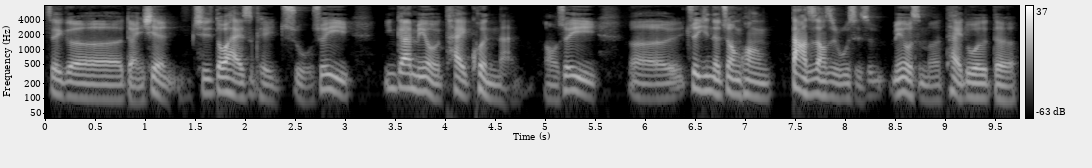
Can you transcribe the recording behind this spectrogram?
这个短线，其实都还是可以做，所以应该没有太困难哦。所以呃，最近的状况大致上是如此，是没有什么太多的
